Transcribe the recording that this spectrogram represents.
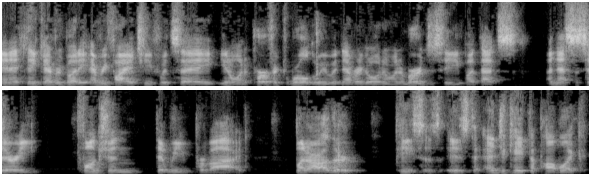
and I think everybody, every fire chief would say, you know, in a perfect world, we would never go to an emergency, but that's a necessary function that we provide. But our other piece is, is to educate the public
